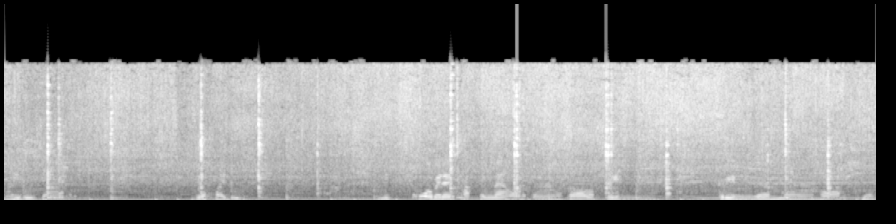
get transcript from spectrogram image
ไม่รู้จะอะไรเดี๋ยวค่อยดูนี่คั่วไปได้พักหนึ่งแล้วนะคะก็กลิ่นกลิ่นเริ่มมาหอมเชียว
